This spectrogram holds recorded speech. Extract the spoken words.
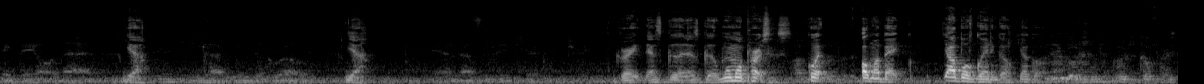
think they all that. Yeah. And you have room to grow, Yeah. and that's a good character trait. Great. That's good. That's good. One more person. Go ahead. Oh my bad. Y'all both go ahead and go. Y'all go. Go first.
